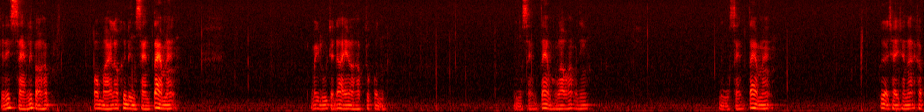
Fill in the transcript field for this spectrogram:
จะได้แสนหรือเปล่าครับ เป้าหมายเราคือหนึ่งแสนแต้มนะฮะ ไม่รู้จะได้หรอครับทุกคนหนึ่งแสนแต้มของเราครับวันนี้หนึ่งแสนแต้มนะฮะเพื่อชัยชนะครับ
